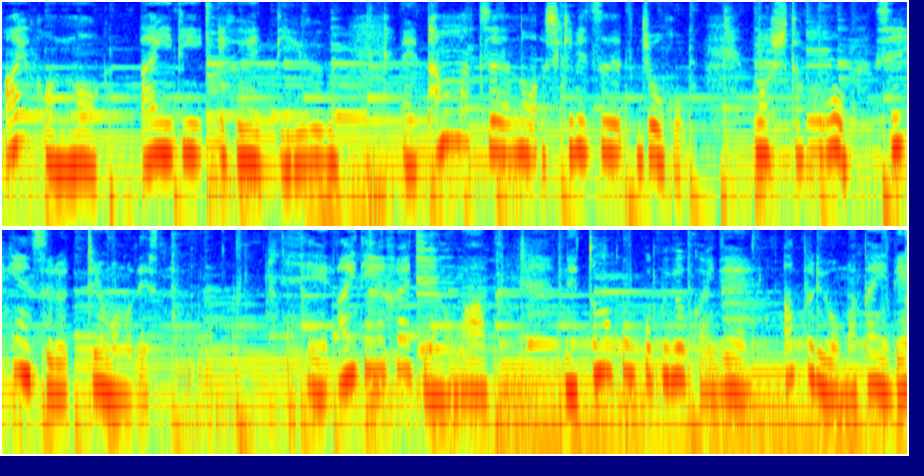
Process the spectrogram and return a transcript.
iPhone の IDFA っていう、えー、端末の識別情報の取得を制限するっていうものです。えー、IDFA というのはネットの広告業界でアプリをまたいで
